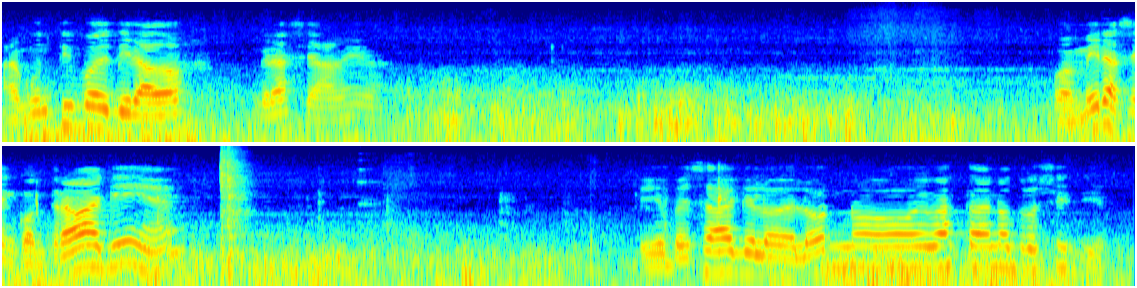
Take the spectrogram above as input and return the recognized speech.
Algún tipo de tirador. Gracias, amiga. Pues mira, se encontraba aquí, ¿eh? Que yo pensaba que lo del horno iba a estar en otro sitio.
